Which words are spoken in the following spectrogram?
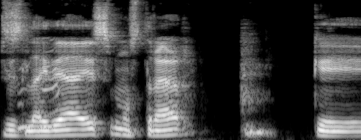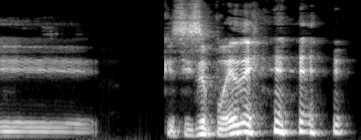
pues la idea es mostrar que que sí se puede.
